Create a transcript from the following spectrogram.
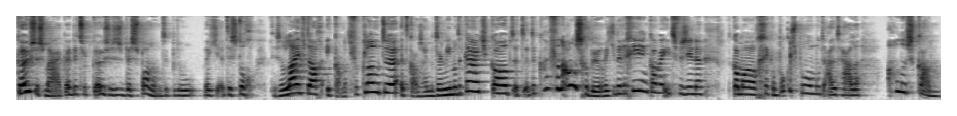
keuzes maken, dit soort keuzes is best spannend. Ik bedoel, weet je, het is toch, het is een live dag. Ik kan het verkloten. Het kan zijn dat er niemand een kaartje koopt. Het, er kan van alles gebeuren. Weet je, de regering kan weer iets verzinnen. Het kan maar gekke bokkensprongen moeten uithalen. Alles kan.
